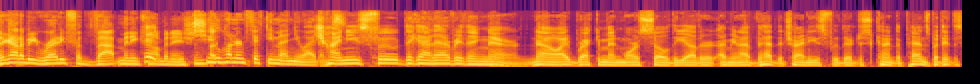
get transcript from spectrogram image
They got to be ready for that many combinations. 250 menu items. Chinese food, they got everything there. No, I recommend more so the other. I mean, I've had the Chinese food there. Just kind of depends, but it's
